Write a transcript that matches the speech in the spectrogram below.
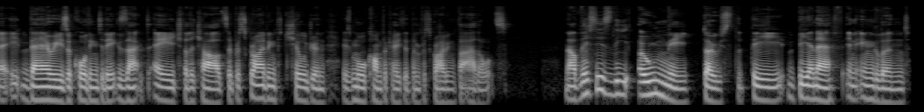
uh, it varies according to the exact age for the child. So prescribing for children is more complicated than prescribing for adults. Now, this is the only dose that the BNF in England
